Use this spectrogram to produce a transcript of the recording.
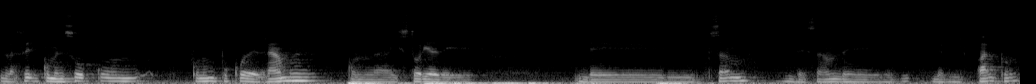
la serie comenzó con, un poco de drama, con la historia de, de Sam, de Sam del Falcon,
